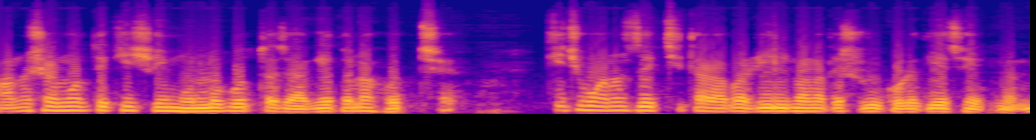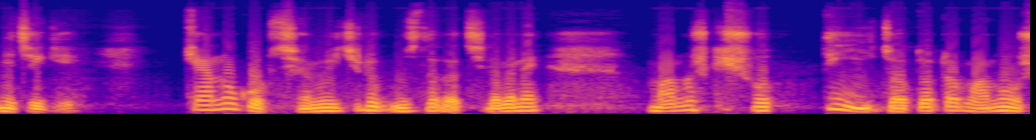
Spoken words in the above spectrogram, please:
মানুষের মধ্যে কি সেই মূল্যবোধটা জাগিয়ে তোলা হচ্ছে? কিছু মানুষ দেখছি তারা আবার রিল বানাতে শুরু করে দিয়েছে নিচে গিয়ে। কেন করছে? আমি কিছুটা বুঝতে পারছি না। মানে মানুষ কি সত্যি যতটা মানুষ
